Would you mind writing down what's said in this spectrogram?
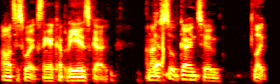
Artist Works thing a couple of years ago, and I was Yeah. sort of going to him like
